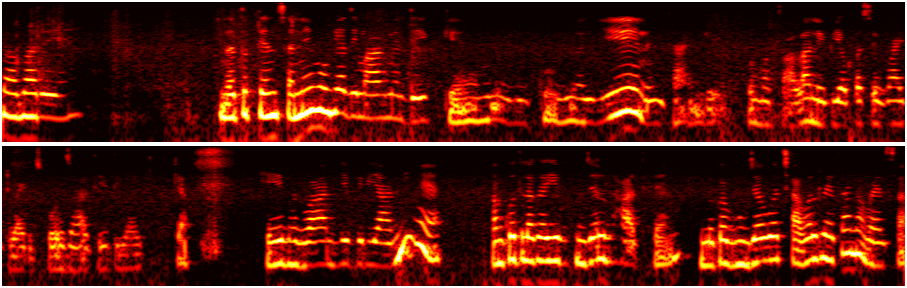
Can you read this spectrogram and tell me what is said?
बाबा रे, मेरा तो टेंशन ही हो गया दिमाग में देख के। ये नहीं खाएँगे। तो मसाला नहीं दिया, ऊपर से वाइट वाइट झोर झाड़ दे दिया। क्या? हे भगवान, ये बिरयानी है? हमको तो लगा ये भूंजल भात है। हम लोग का भूंजा हुआ चावल रहता है ना वैसा।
